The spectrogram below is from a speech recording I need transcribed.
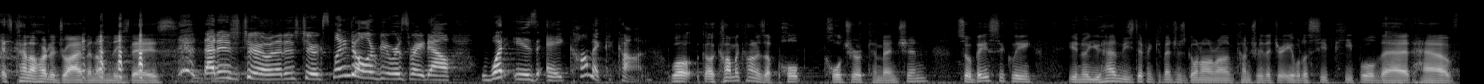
it's kind of hard to drive in them these days. that is true. That is true. Explain to all our viewers right now what is a Comic Con? Well, a Comic Con is a pulp culture convention. So basically, you know, you have these different conventions going on around the country that you're able to see people that have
